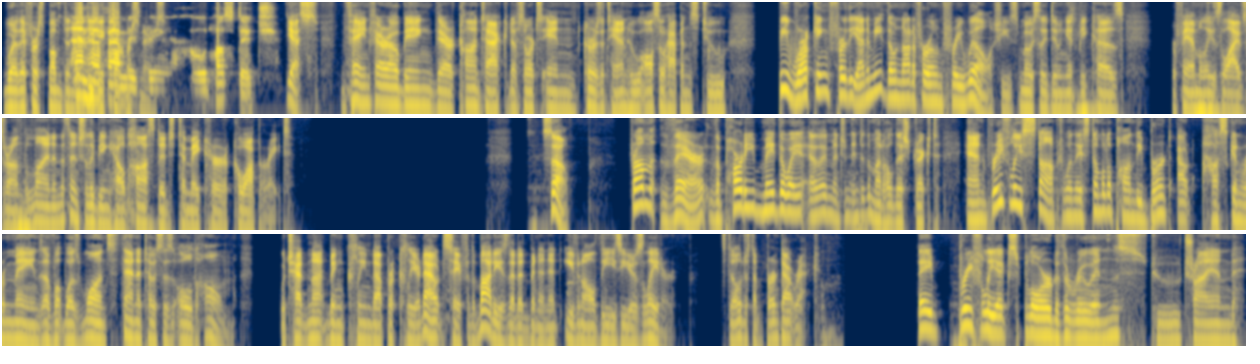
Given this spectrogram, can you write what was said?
where they first bumped into and her family's being held hostage. Yes, Fane Pharaoh being their contact of sorts in Kurzatan, who also happens to be working for the enemy, though not of her own free will. She's mostly doing it because her family's lives are on the line and essentially being held hostage to make her cooperate. So, from there, the party made their way, as I mentioned, into the Mudhole district and briefly stopped when they stumbled upon the burnt out husken remains of what was once Thanatos' old home, which had not been cleaned up or cleared out, save for the bodies that had been in it even all these years later. Still just a burnt out wreck. They briefly explored the ruins to try and,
